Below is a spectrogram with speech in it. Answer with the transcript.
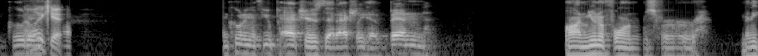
Including, I like it. uh, including a few patches that actually have been on uniforms for many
